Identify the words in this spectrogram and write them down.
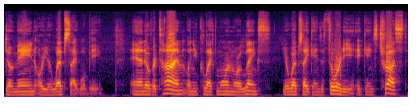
domain or your website will be. And over time, when you collect more and more links, your website gains authority, it gains trust,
